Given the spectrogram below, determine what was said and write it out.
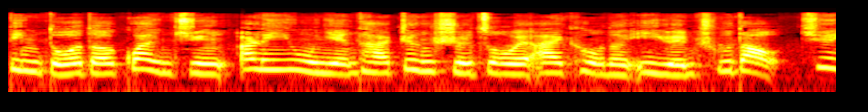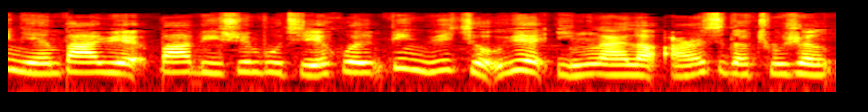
并夺得冠军。二零一五年，她正式作为 ICO 的一员出道。去年八月，芭比宣布结婚，并于九月迎来了儿子的出生。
